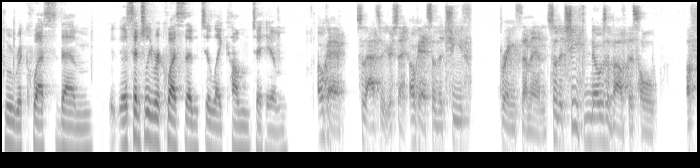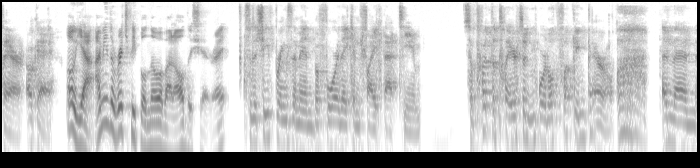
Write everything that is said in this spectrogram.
who requests them, essentially requests them to like come to him. okay, so that's what you're saying. Okay, so the chief brings them in. So the chief knows about this whole affair. Okay. Oh yeah, I mean the rich people know about all this shit, right? So the chief brings them in before they can fight that team. So put the players in mortal fucking peril, and then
